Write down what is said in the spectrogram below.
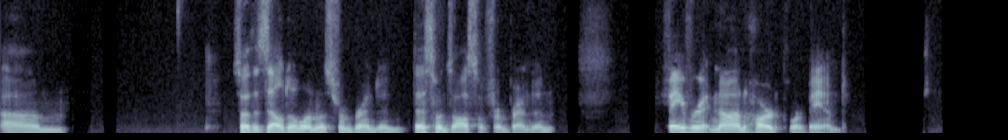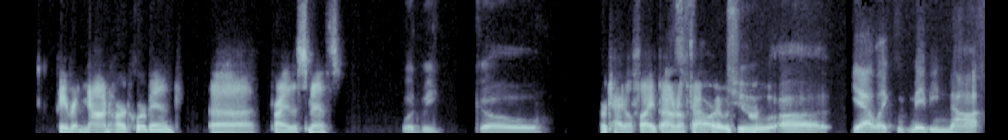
Um, so the Zelda one was from Brendan. This one's also from Brendan. Favorite non-hardcore band? Favorite non-hardcore band? Uh, probably the Smiths Would we go or Title Fight. But I don't know if that far was to uh yeah, like maybe not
